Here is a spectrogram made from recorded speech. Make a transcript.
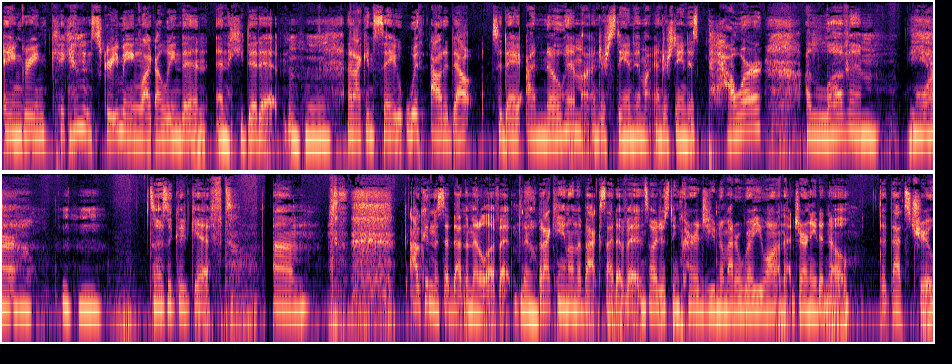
angry and kicking and screaming, like I leaned in and he did it. Mm-hmm. And I can say without a doubt today, I know him, I understand him, I understand his power, I love him more. Yeah. Mm-hmm. So it's a good gift. Um, I couldn't have said that in the middle of it, no. but I can on the backside of it. And so I just encourage you, no matter where you are on that journey, to know that that's true.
